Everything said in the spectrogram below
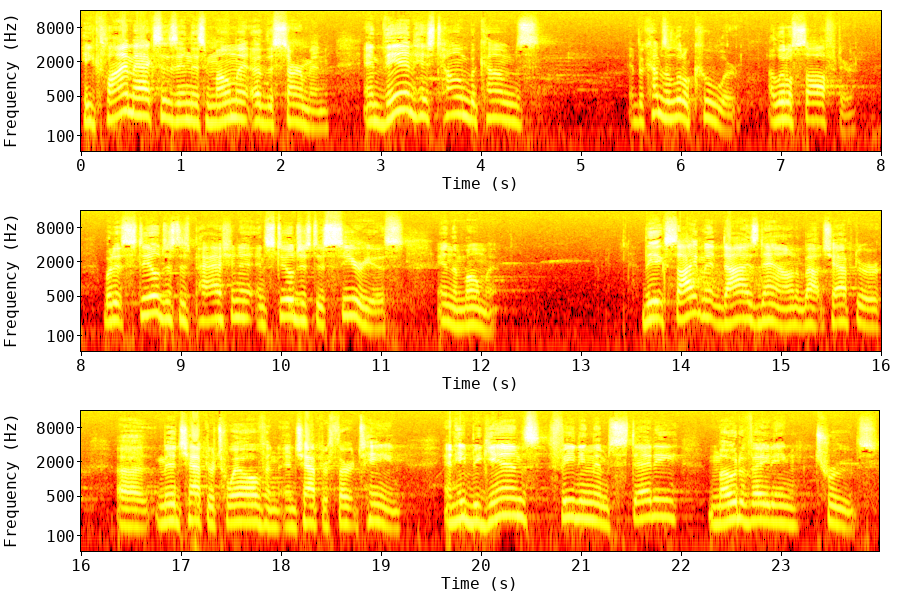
He climaxes in this moment of the sermon, and then his tone becomes it becomes a little cooler, a little softer, but it's still just as passionate and still just as serious in the moment the excitement dies down about chapter uh, mid chapter 12 and, and chapter 13 and he begins feeding them steady motivating truths.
